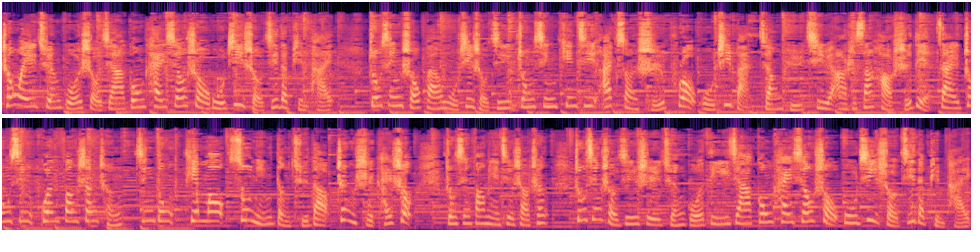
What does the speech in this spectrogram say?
成为全国首家公开销售五 G 手机的品牌。中兴首款五 G 手机中兴天机 Axon 十 Pro 五 G 版将于七月二十三号十点在中兴官方商城、京东、天猫、苏宁等渠道正式开售。中兴方面介绍称，中兴手机是全国第一家公开销售五 G 手机的品牌。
